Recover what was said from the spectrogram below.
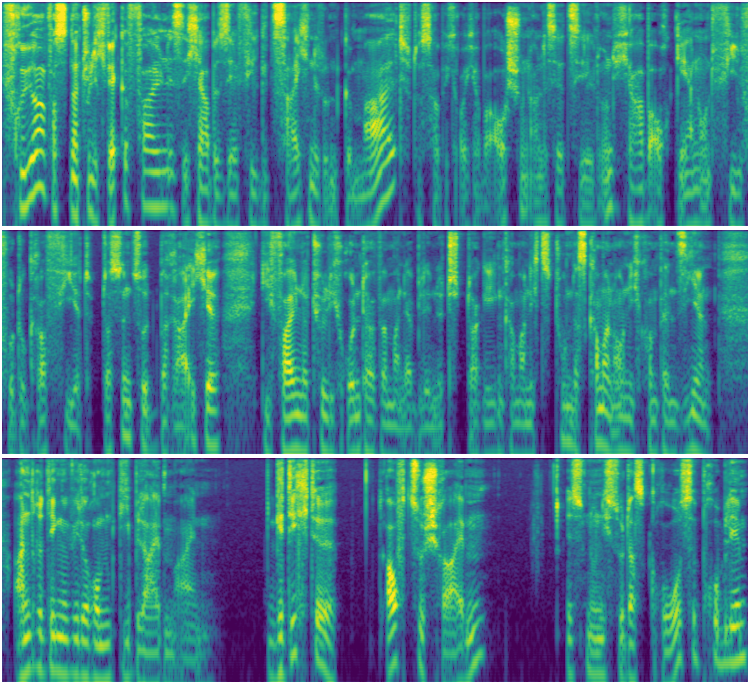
früher, was natürlich weggefallen ist, ich habe sehr viel gezeichnet und gemalt. Das habe ich euch aber auch schon alles erzählt. Und ich habe auch gern und viel fotografiert. Das sind so Bereiche, die fallen natürlich runter, wenn man erblindet. Dagegen kann man nichts tun. Das kann man auch nicht kompensieren. Andere Dinge wiederum, die bleiben ein. Gedichte aufzuschreiben, ist nun nicht so das große Problem.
